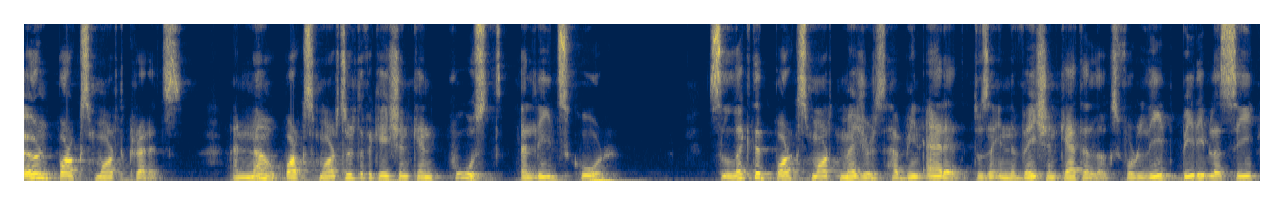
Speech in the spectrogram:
earn Park Smart credits. And now Park Smart certification can boost a LEED score. Selected Park Smart measures have been added to the innovation catalogs for LEED BD plus C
